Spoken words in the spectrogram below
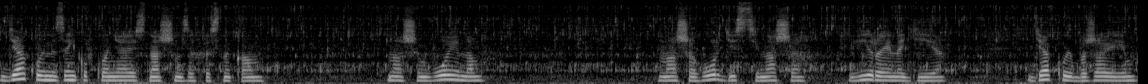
Дякую, низенько вклоняюсь нашим захисникам, нашим воїнам наша гордість і наша віра і надія. Дякую, бажаю їм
